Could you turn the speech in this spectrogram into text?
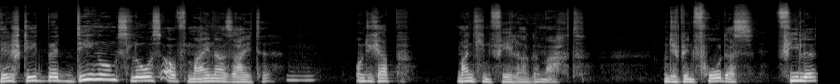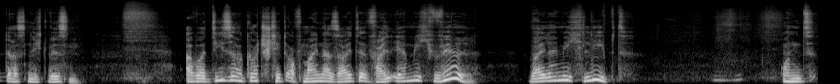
Der steht bedingungslos auf meiner Seite. Mhm. Und ich habe manchen Fehler gemacht. Und ich bin froh, dass viele das nicht wissen. Aber dieser Gott steht auf meiner Seite, weil er mich will, weil er mich liebt. Und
